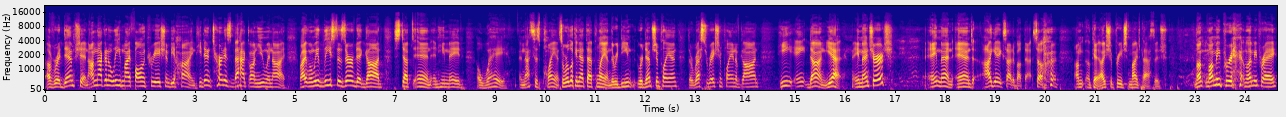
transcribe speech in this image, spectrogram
of redemption. I'm not going to leave my fallen creation behind. He didn't turn his back on you and I, right? When we least deserved it, God stepped in and he made a way. And that's his plan. So we're looking at that plan the redeem, redemption plan, the restoration plan of God. He ain't done yet. Amen, church? Amen. And I get excited about that. So, I'm, okay, I should preach my passage. let, let, me pray, let me pray,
